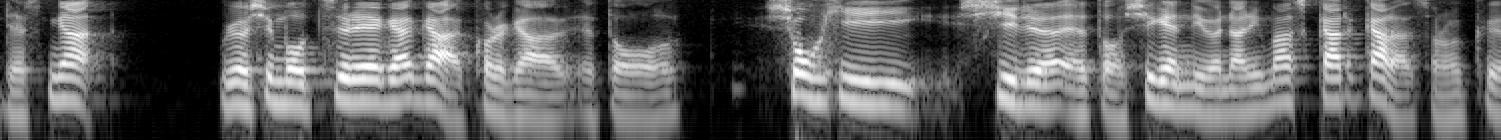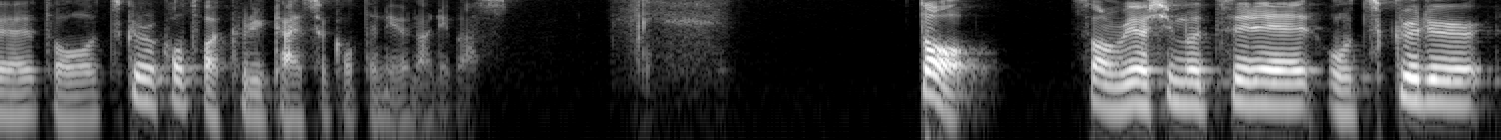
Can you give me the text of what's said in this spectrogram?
ですが、量子もつれがこれが、えっと、消費しる、えっと、資源にはなりますからからその、えっと、作ることは繰り返すことにはなります。とその量子もつれを作る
